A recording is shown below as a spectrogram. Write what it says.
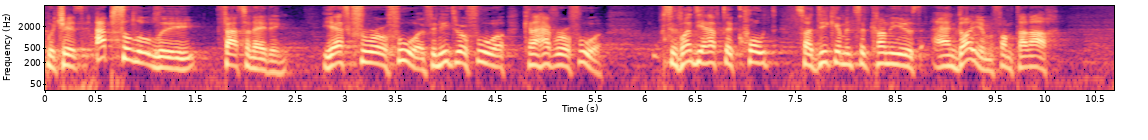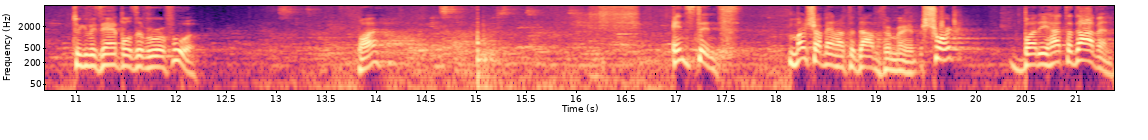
which is absolutely fascinating. You ask for a refuah. If you need a refuah, can I have a refuah? Since when do you have to quote Sadiqim and Tzidkaniyas and Goyim from Tanakh to give examples of a refuah? What? Instant. Moshe Rabbeinu had to daven for Miriam. Short, but he had to daven.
